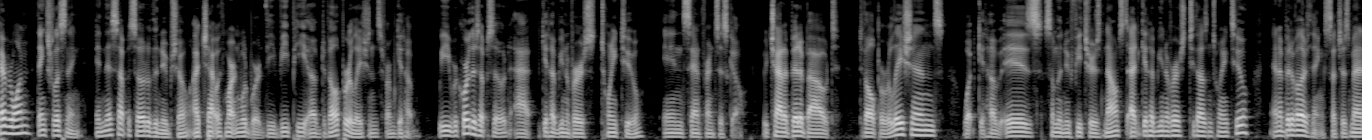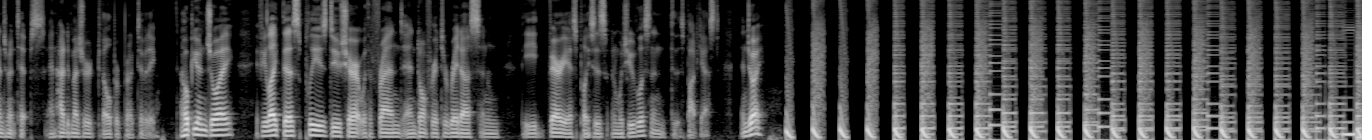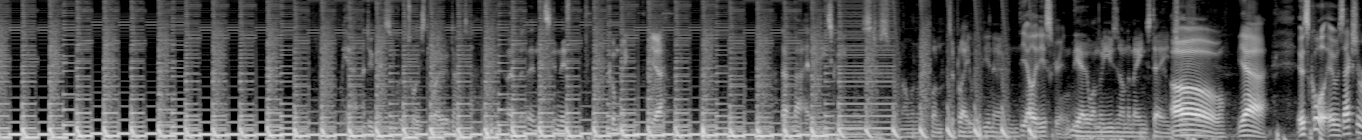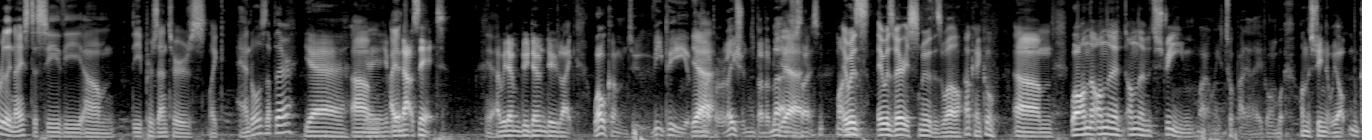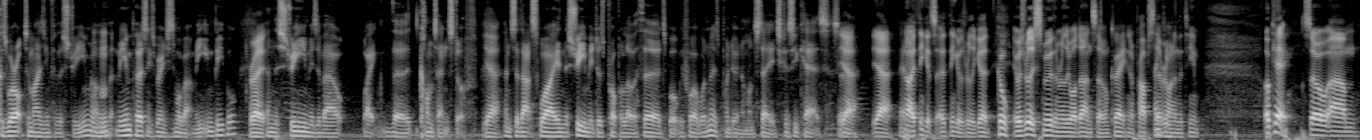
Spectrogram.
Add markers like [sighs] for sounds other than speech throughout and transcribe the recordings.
Hey everyone, thanks for listening. In this episode of The Noob Show, I chat with Martin Woodward, the VP of Developer Relations from GitHub. We record this episode at GitHub Universe 22 in San Francisco. We chat a bit about developer relations, what GitHub is, some of the new features announced at GitHub Universe 2022, and a bit of other things such as management tips and how to measure developer productivity. I hope you enjoy. If you like this, please do share it with a friend and don't forget to rate us and the various places in which you've listened to this podcast. Enjoy. Screen. yeah, the one they're using on the main stage. Oh, yeah. It was cool. It was actually really nice to see the um, the presenters like handles up there. yeah, Um, yeah, yeah, I- and that's it. Yeah. We don't do don't do like welcome to VP of Yeah. Developer Relations, blah blah blah. Yeah. just like, it was it was very smooth as well. okay, cool. Um, Well, on the on the on the stream, well, we can talk about it later want, but on the stream that we op- because we're optimizing for the stream, than- the in-person experience is more about meeting people, Mm-hmm. Right. And the stream is about like the content stuff, Yeah. And so that's why in the stream it does proper lower thirds, but before, well, no point doing them on stage because who cares? So, yeah, yeah, Yeah. No, I think it's I think it was really good. Cool. It was really smooth and really well done. So Great. You know, props to Thank everyone you. in the team. Okay, so um,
